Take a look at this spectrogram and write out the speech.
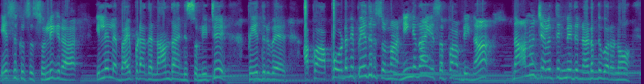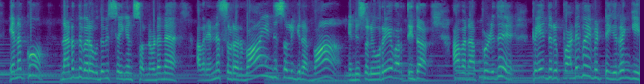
இயேசு கிறிஸ்து சொல்லுகிறார் இல்ல இல்ல பயப்படாத நான் தான் என்று சொல்லிட்டு பேதுருவே அப்ப அப்போ உடனே பேதுரு சொன்னான் நீங்க தான் ஏசப்பா அப்படின்னா நானும் ஜலத்தின் மீது நடந்து வரணும். எனக்கும் நடந்து வர உதவி செய்யுங்கன்னு சொன்ன உடனே அவர் என்ன சொல்றார்? வா என்று சொல்லுகிறார் வா என்று சொல்லி ஒரே வார்த்தை தான். அவன் அப்பொழுது பேதுரு படவை விட்டு இறங்கி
